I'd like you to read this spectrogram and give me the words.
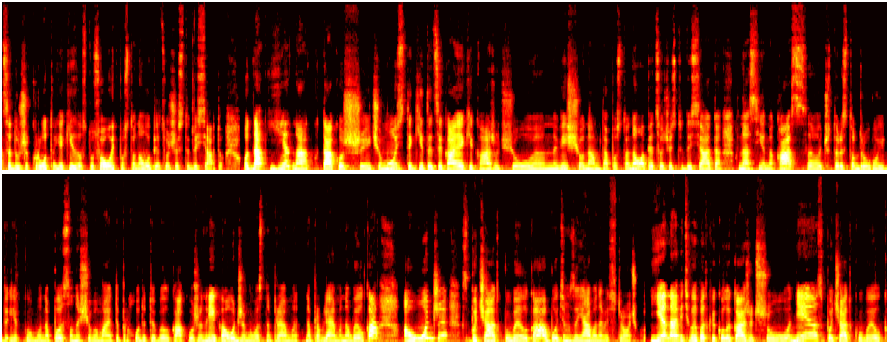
це дуже круто, які застосовують постанову 560. Однак є також і чомусь такі ТЦК, які кажуть, що навіщо нам та постанова 560, в нас є наказ 402, якому написано, що ви маєте проходити ВЛК кожен рік, а отже, ми вас направляємо на ВЛК, а отже, спочатку ВЛК, а потім заява на відстрочку. Є навіть випадки, коли кажуть, що ні, спочатку ВЛК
